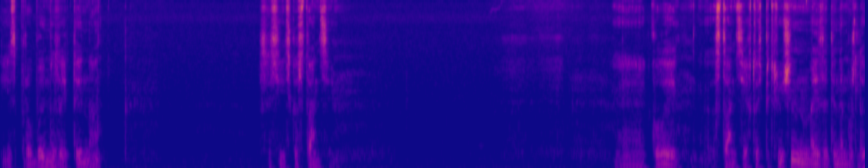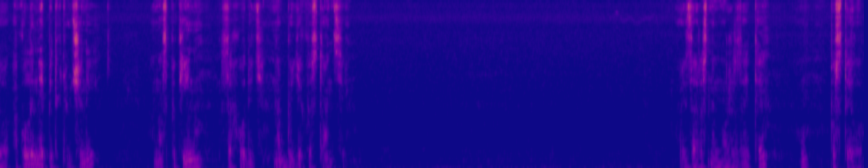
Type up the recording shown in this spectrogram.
І спробуємо зайти на сусідську станцію. Е, Коли станція хтось підключений, на неї зайти неможливо. А коли не підключений, вона спокійно заходить на будь-яку станцію. Ось зараз не може зайти. О, пустило.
